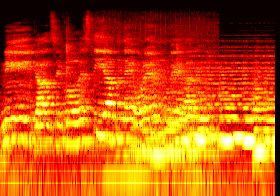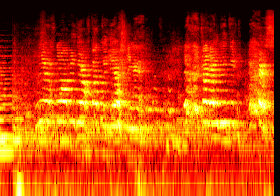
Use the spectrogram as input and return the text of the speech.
Ni galtzeko ez diat ne horren behar. Ni ez doa bide hortatik jasine. Errekara initik ez.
